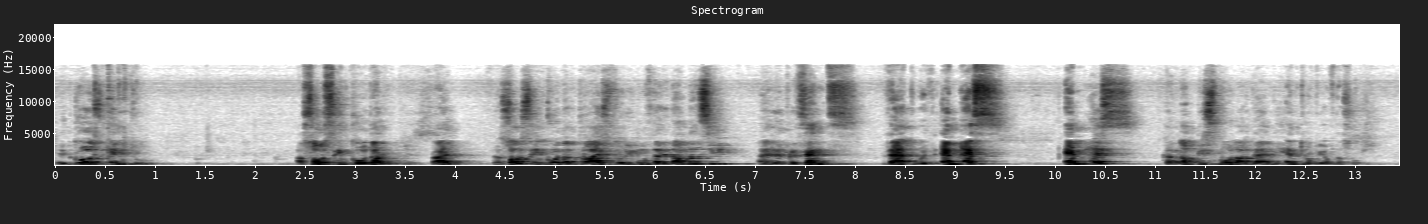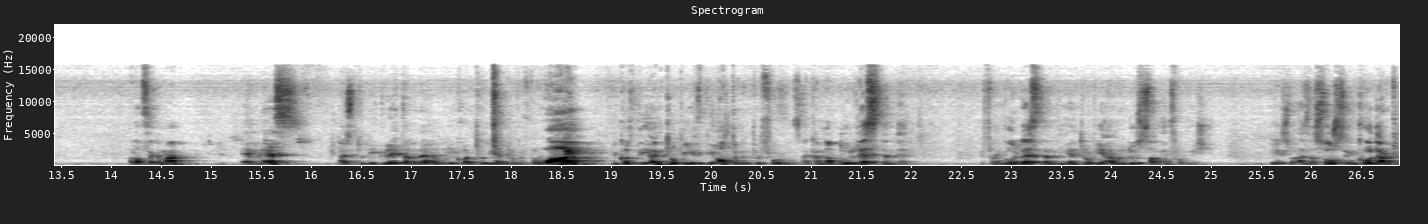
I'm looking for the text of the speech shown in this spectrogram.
It goes into a source encoder, right? The source encoder tries to remove the redundancy and represents that with ms. ms cannot be smaller than the entropy of the source. خلاص يا جماعه؟ ms has to be greater than or equal to the entropy of the Why? Because the entropy is the ultimate performance. I cannot do less than that. If I go less than the entropy, I will lose some information. Okay, so as a source encoder,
